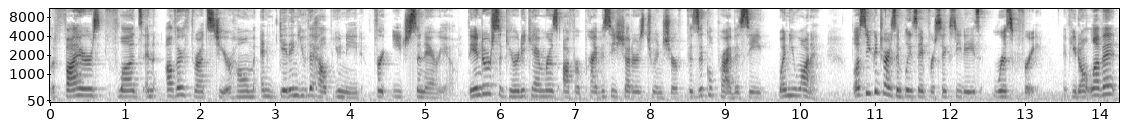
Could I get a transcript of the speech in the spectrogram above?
but fires, floods, and other threats to your home and getting you the help you need for each scenario. The indoor security cameras offer privacy shutters to ensure physical privacy when you want it. Plus, you can try SimpliSafe for 60 days risk free. If you don't love it,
